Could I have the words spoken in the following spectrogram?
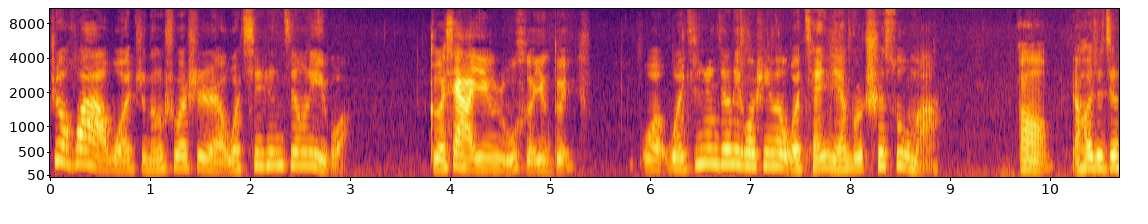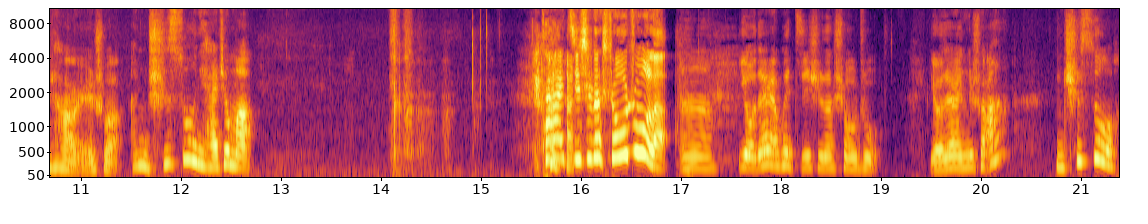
这话我只能说是我亲身经历过。阁下应如何应对？我我亲身经历过，是因为我前几年不是吃素嘛，哦，然后就经常有人说啊，你吃素你还这么他还及时的收住了。嗯，有的人会及时的收住，有的人就说啊，你吃素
